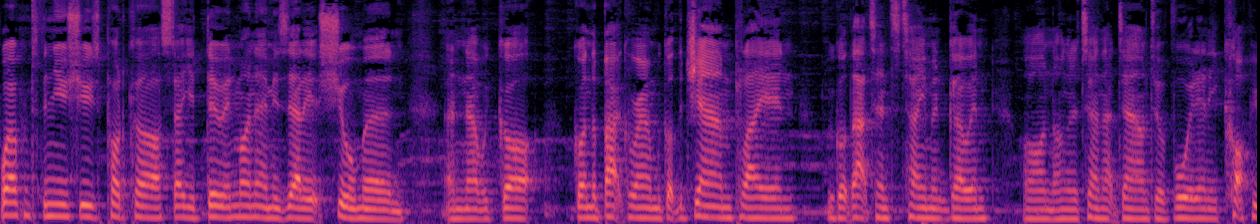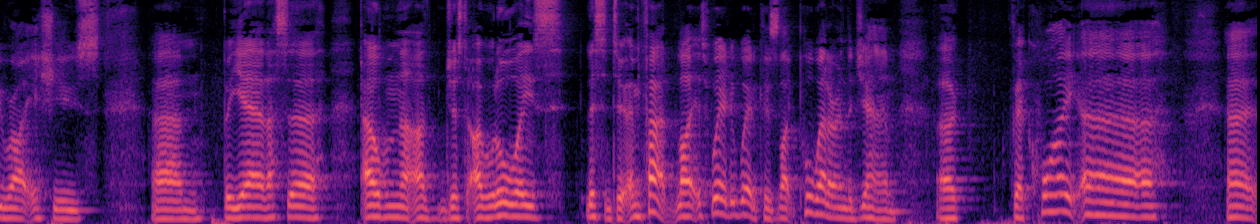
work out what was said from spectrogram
Welcome to the New Shoes Podcast. How you doing? My name is Elliot Schulman, and now we've got got in the background. We've got the jam playing. We've got that entertainment going on. I'm going to turn that down to avoid any copyright issues. Um, but yeah, that's a album that I just I will always listen to. In fact, like it's weirdly weird because like Paul Weller and the Jam, uh, they're quite. Uh, uh,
